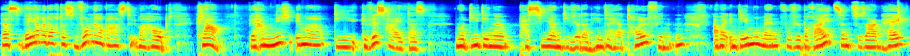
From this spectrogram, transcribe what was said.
Das wäre doch das Wunderbarste überhaupt. Klar, wir haben nicht immer die Gewissheit, dass nur die Dinge passieren, die wir dann hinterher toll finden. Aber in dem Moment, wo wir bereit sind zu sagen, hey,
